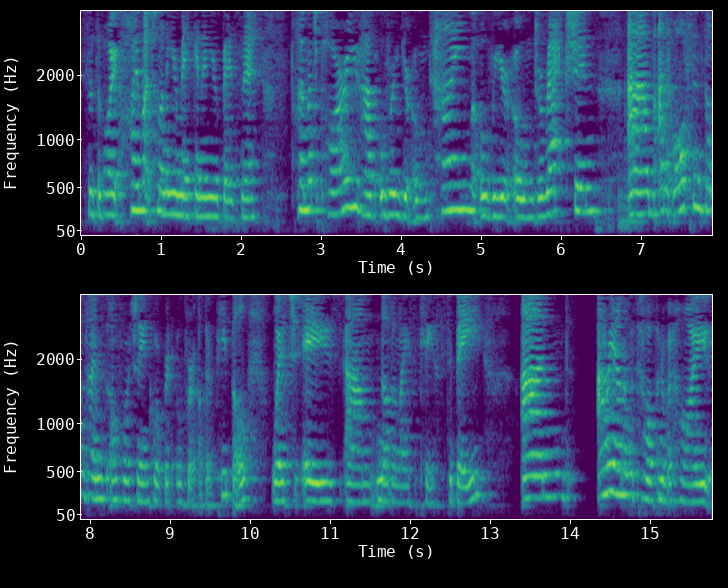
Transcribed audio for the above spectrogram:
So it's about how much money you're making in your business, how much power you have over your own time, over your own direction, um, and often sometimes, unfortunately, in corporate, over other people, which is um, not a nice place to be. And Arianna was talking about how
